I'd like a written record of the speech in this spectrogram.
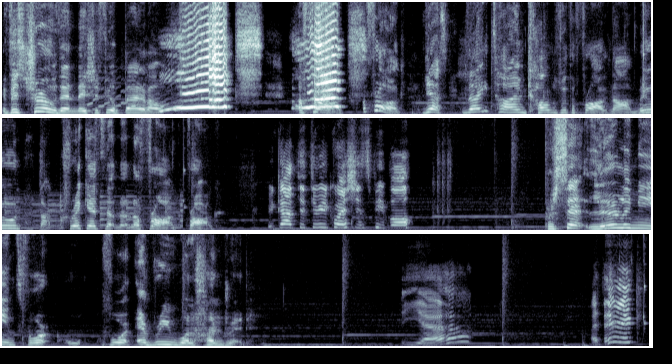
If it's true, then they should feel bad about What? A frog! Frog! Yes, nighttime comes with a frog. Not a moon, not crickets, no, no, no, frog. Frog. We got the three questions, people. Percent literally means for for every 100. Yeah? I think.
